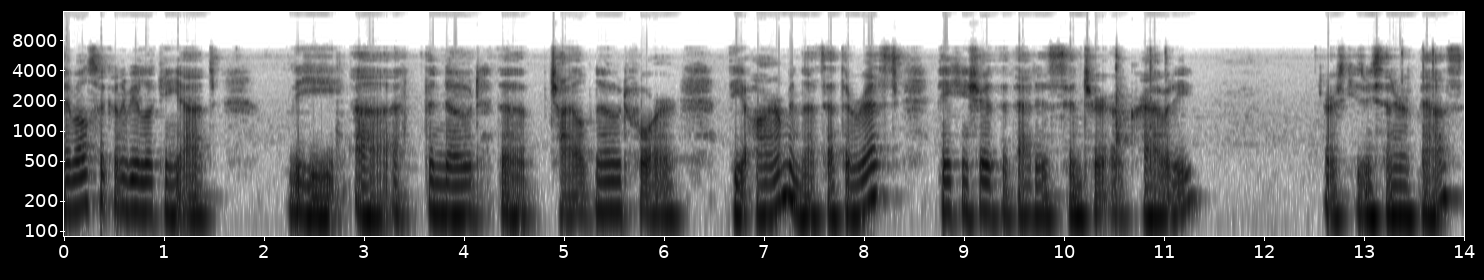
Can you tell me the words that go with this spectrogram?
I'm also going to be looking at the uh, the node, the child node for the arm, and that's at the wrist, making sure that that is center of gravity, or excuse me, center of mass.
